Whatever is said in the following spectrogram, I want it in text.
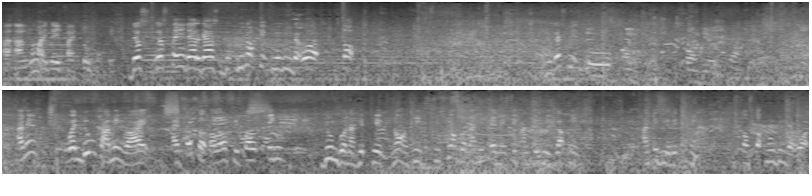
I, I'm no idea if I took the big. Just just stay there, guys. Do, do not keep moving backward. Stop. You guys need to. Spawn, spawn here. I mean, when Dhuum coming, right? I saw a lot of people think Doom gonna hit him. No, he, he's not gonna hit anything until he got me. Until he reach me. So stop moving backward.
